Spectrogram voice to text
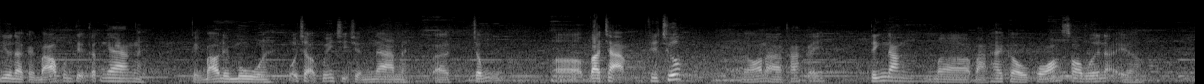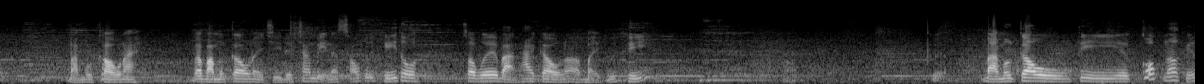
như là cảnh báo phương tiện cắt ngang này cảnh báo đèn mù này hỗ trợ quý anh chị chuyển làm này và chống uh, va chạm phía trước. Đó là các cái tính năng mà bản hai cầu có so với lại uh, bản một cầu này và bản một cầu này chỉ được trang bị là 6 túi khí thôi. So với bản hai cầu nó là 7 túi khí. Bản một cầu thì cốp nó cái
